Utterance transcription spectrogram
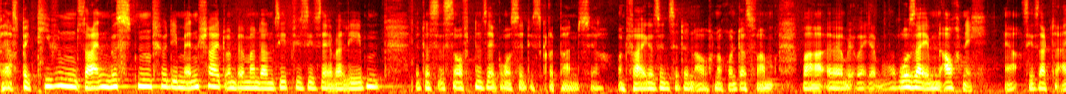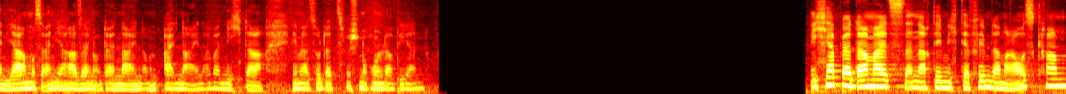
Perspektiven sein müssten für die Menschheit. Und wenn man dann sieht, wie sie selber leben, das ist oft eine sehr große Diskrepanz. Ja? Und feige sind sie dann auch noch. Und das war, war äh, Rosa eben auch nicht. Ja, sie sagte, ein Ja muss ein Ja sein und ein Nein und ein Nein, aber nicht da immer so dazwischen rumlavieren. Ich habe ja damals, nachdem ich der Film dann rauskam,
